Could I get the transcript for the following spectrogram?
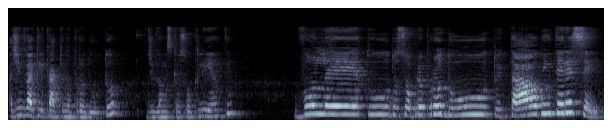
A gente vai clicar aqui no produto, digamos que eu sou cliente, vou ler tudo sobre o produto e tal, me interessei.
